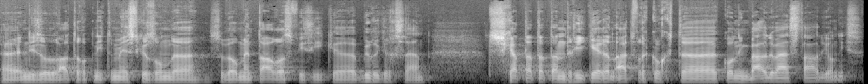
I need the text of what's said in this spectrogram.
Uh, en die zullen later ook niet de meest gezonde, zowel mentaal als fysieke burgers zijn. Ik schat dat dat dan drie keer een uitverkocht Koning Boudewijn stadion is.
